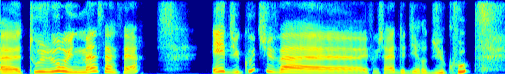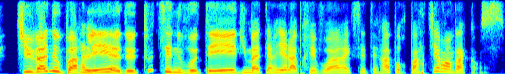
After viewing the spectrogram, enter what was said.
euh, toujours une mince affaire. Et du coup, tu vas, euh, il faut que j'arrête de dire du coup, tu vas nous parler de toutes ces nouveautés, du matériel à prévoir, etc., pour partir en vacances.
